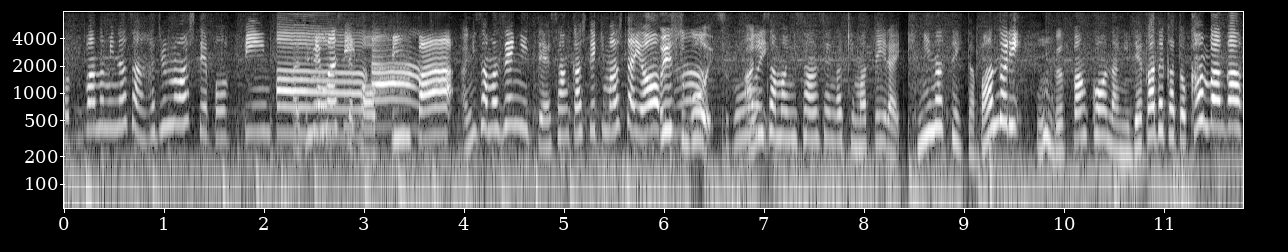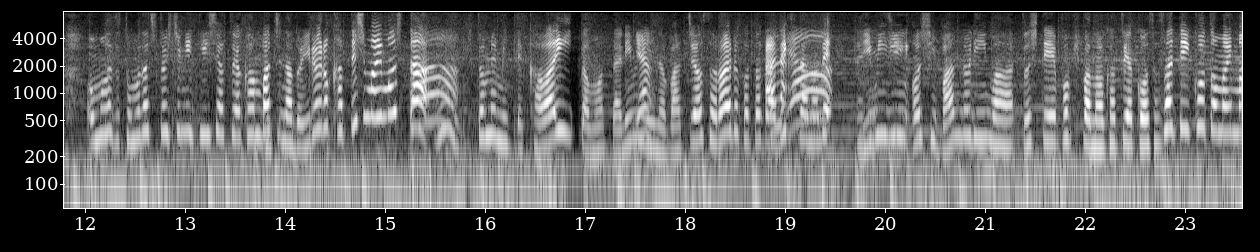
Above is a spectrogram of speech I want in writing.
ポピパの皆さんはじめましてポッピンパはじめましてポッピンパ兄様全日程て参加してきましたよ。えすごい。すご兄様に参戦が決まって以来気になっていたバンドリ、うん。物販コーナーにデカデカと看板が思わず友達と一緒に T シャツや缶バッジなどいろいろ買ってしまいました、一目見て可愛いと思ったリミリンのバッジを揃えることができたのでリミリン推しバンドリーマーとしてポピパの活躍を支えていこうと思います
